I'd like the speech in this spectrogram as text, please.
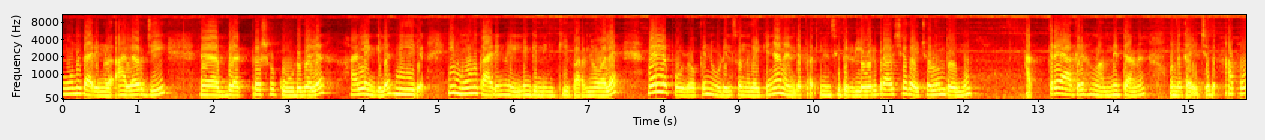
മൂന്ന് കാര്യങ്ങൾ അലർജി ബ്ലഡ് പ്രഷർ കൂടുതൽ അല്ലെങ്കിൽ നീര് ഈ മൂന്ന് കാര്യങ്ങളില്ലെങ്കിൽ നിങ്ങൾക്ക് ഈ പറഞ്ഞ പോലെ വല്ലപ്പോഴും ഒക്കെ നൂഡിൽസ് ഒന്ന് കഴിക്കും ഞാൻ എന്റെ പ്രഗ്നൻസി പീരീഡിൽ ഒരു പ്രാവശ്യം കഴിച്ചോളും തോന്നുന്നു. അത്ര ആഗ്രഹം വന്നിട്ടാണ് ഒന്ന് കഴിച്ചത്. അപ്പോൾ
